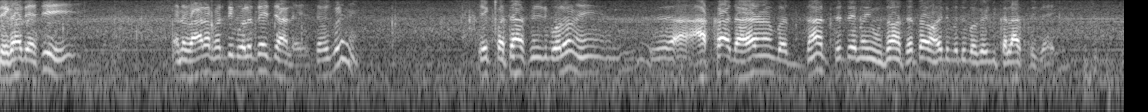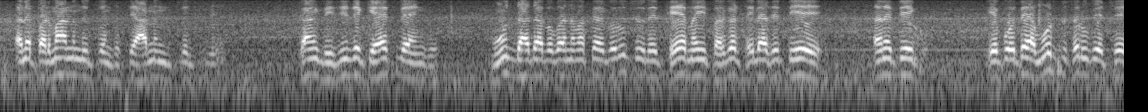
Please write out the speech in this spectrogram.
ભેગા બેસી અને વારા ફરતી બોલે તો ચાલે. સમજ ને? એક પચાસ મિનિટ બોલો ને આખા દાડા બધા જ છે તે ઊંધા થતા હોય તો બધું બગડી ખલાસ થઈ જાય. અને પરમાનંદ ઉત્પન્ન થશે આનંદ ઉત્પન્ન થશે. કારણ કે ધીસ ઇઝ કેશ બેંક હું જ દાદા ભગવાન નમસ્કાર કરું છું ને તે અહીં પ્રગટ થયેલા છે તે. અને તે એ પોતે અમૂર્ત સ્વરૂપે છે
